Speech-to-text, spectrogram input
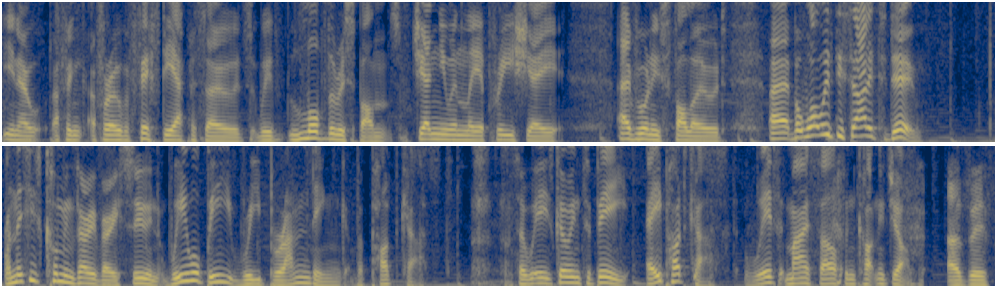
you know, I think for over fifty episodes, we've loved the response. Genuinely appreciate everyone who's followed. Uh, but what we've decided to do. And this is coming very, very soon. We will be rebranding the podcast. So it's going to be a podcast with myself and Cockney John. As if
